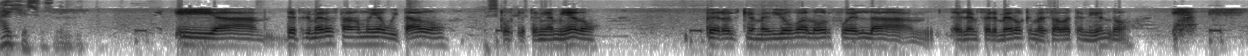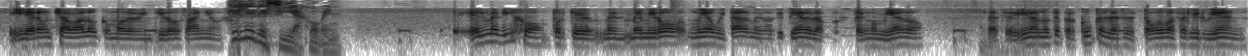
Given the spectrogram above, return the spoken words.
Ay, Jesús bendito. Y ah, de primero estaba muy agüitado porque tenía miedo. Pero el que me dio valor fue el, ah, el enfermero que me estaba atendiendo. Y era un chavalo como de 22 años. ¿Qué le decía, joven? él me dijo, porque me, me miró muy agüitado, me dijo, ¿qué tienes? Pues tengo miedo. Le hace, mira, no te preocupes, le hace, todo va a salir bien.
